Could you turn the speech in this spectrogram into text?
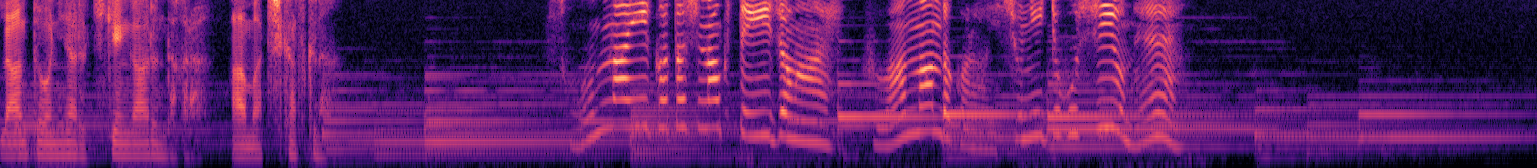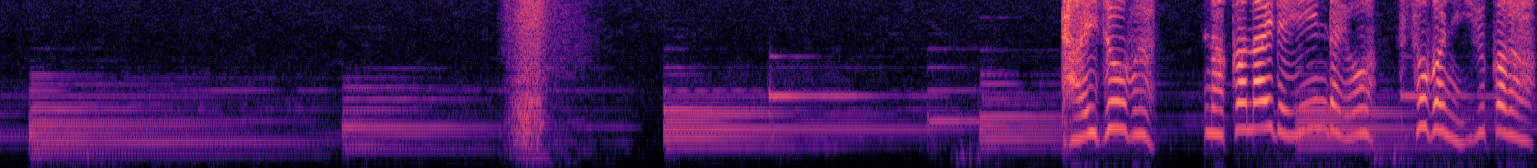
乱闘になる危険があるんだから、あんま近づくな。そんな言い方しなくていいじゃない。不安なんだから一緒にいてほしいよね。大丈夫。泣かないでいいんだよ。そばにいるから。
